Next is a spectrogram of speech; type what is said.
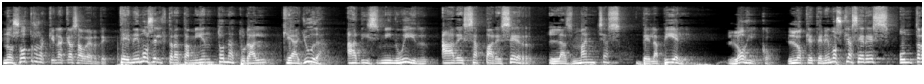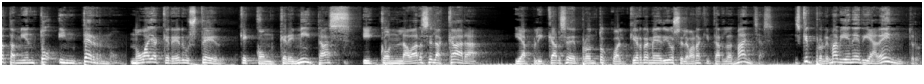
Nosotros aquí en la Casa Verde tenemos el tratamiento natural que ayuda a disminuir, a desaparecer las manchas de la piel lógico. Lo que tenemos que hacer es un tratamiento interno. No vaya a creer usted que con cremitas y con lavarse la cara y aplicarse de pronto cualquier remedio se le van a quitar las manchas. Es que el problema viene de adentro,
